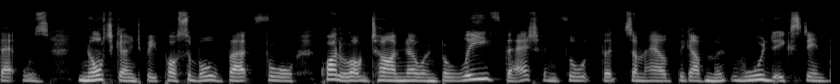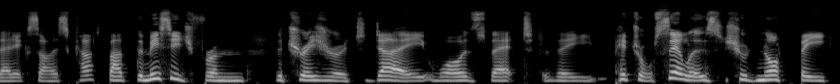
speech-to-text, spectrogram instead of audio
that was not going to be possible, but for quite a long time, no one believed that and thought that somehow the government would extend that excise cut. But the message from the Treasurer today was that the petrol sellers should not be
